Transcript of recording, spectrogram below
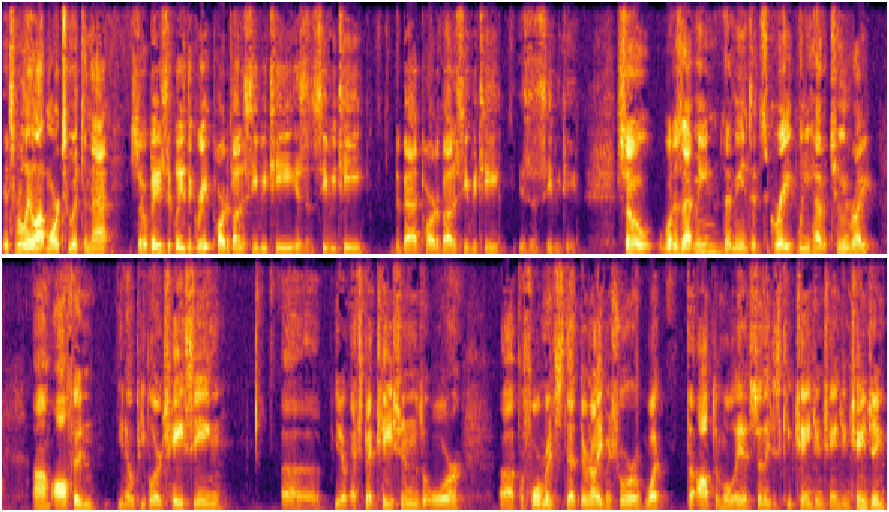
it's really a lot more to it than that. So basically, the great part about a CVT is a CVT. The bad part about a CVT is a CVT. So what does that mean? That means it's great when you have it tuned right. Um, often, you know, people are chasing, uh, you know, expectations or uh, performance that they're not even sure what the optimal is. So they just keep changing, changing, changing,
